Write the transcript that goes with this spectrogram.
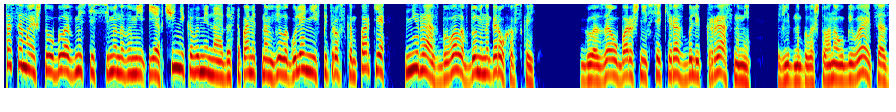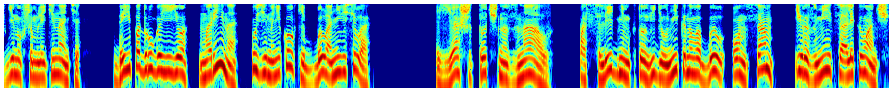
та самая, что была вместе с Семеновыми и Овчинниковыми на достопамятном велогулянии в Петровском парке, не раз бывала в доме на Гороховской. Глаза у барышни всякий раз были красными, видно было, что она убивается о сгинувшем лейтенанте. Да и подруга ее, Марина, кузина Николки была невесела. Я ж точно знал, последним, кто видел Никонова, был он сам и, разумеется, Олег Иванович.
